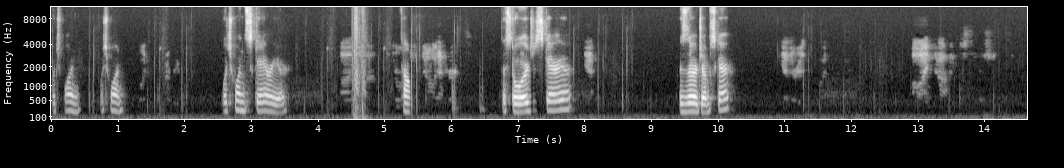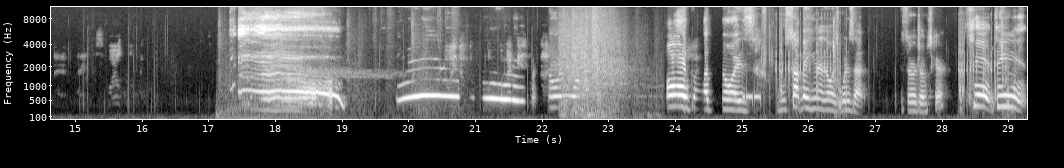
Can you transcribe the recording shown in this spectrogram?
Which one? Which one? Which one's scarier? Tell- The storage is scarier? Is there a jump scare? Yeah, there is. But... Oh, I, uh, I just, I, I spoiled. No Oh god, noise. Well, stop making that noise. What is that? Is there a jump scare? I can't do it.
